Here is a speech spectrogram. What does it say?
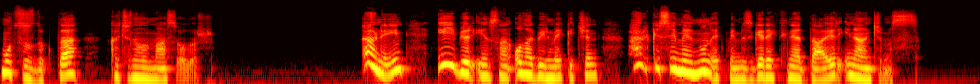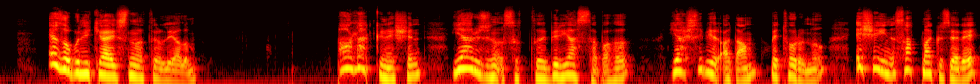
mutsuzluk da kaçınılmaz olur. Örneğin iyi bir insan olabilmek için herkesi memnun etmemiz gerektiğine dair inancımız. Ezop'un hikayesini hatırlayalım. Parlak güneşin yeryüzünü ısıttığı bir yaz sabahı, yaşlı bir adam ve torunu eşeğini satmak üzere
